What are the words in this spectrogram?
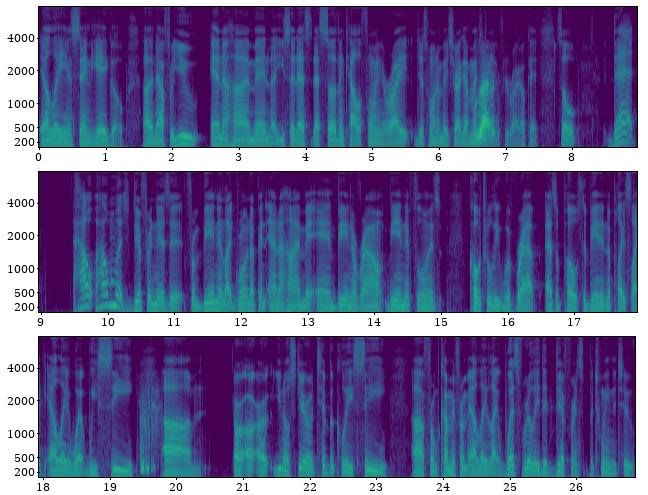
L.A. and San Diego. Uh, now, for you, Anaheim, man, like you said, that's that's Southern California, right? Just want to make sure I got my right. geography right. Okay, so that how how much different is it from being in like growing up in Anaheim and being around being influenced culturally with rap as opposed to being in a place like LA where we see um, or, or, or, you know stereotypically see uh, from coming from LA? Like, what's really the difference between the two?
